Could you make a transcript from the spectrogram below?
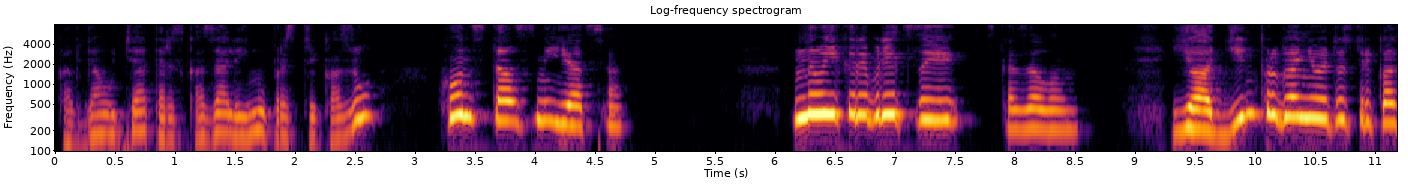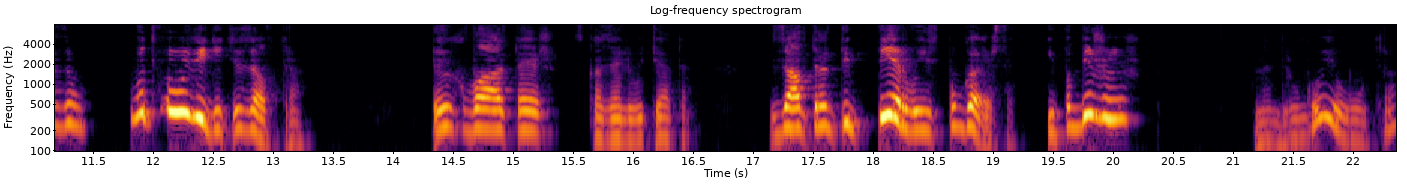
Когда утята рассказали ему про стрекозу, он стал смеяться. «Ну и храбрецы!» — сказал он. «Я один прогоню эту стрекозу. Вот вы увидите завтра». «Ты хвастаешь!» — сказали утята. «Завтра ты первый испугаешься и побежишь». На другое утро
